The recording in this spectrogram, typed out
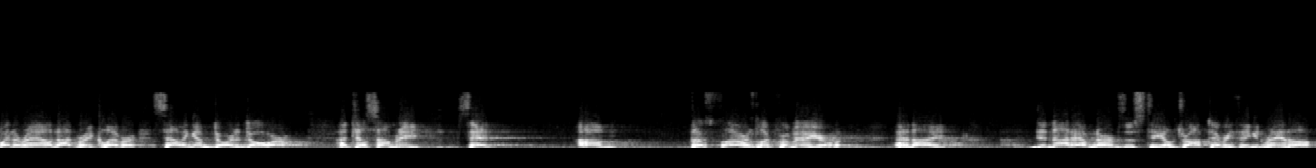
went around, not very clever, selling them door to door until somebody said, um, Those flowers look familiar. And I did not have nerves of steel, dropped everything and ran off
